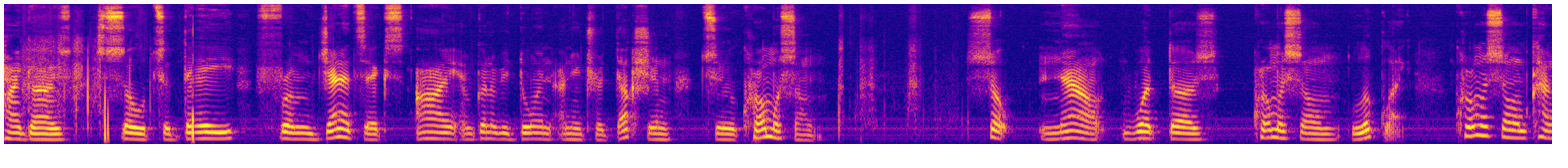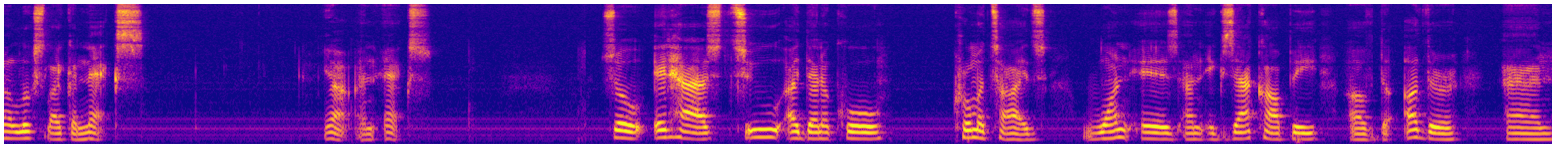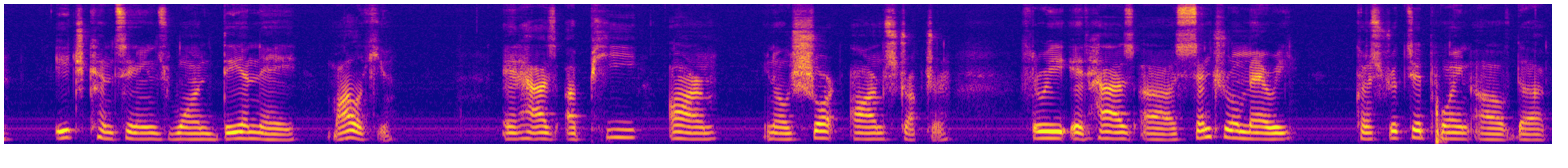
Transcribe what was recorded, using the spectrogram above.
Hi guys, so today from genetics I am going to be doing an introduction to chromosome. So now what does chromosome look like? Chromosome kind of looks like an X. Yeah, an X. So it has two identical chromatids one is an exact copy of the other and each contains one DNA molecule. It has a P arm, you know, short arm structure. Three, it has a centromere constricted point of the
